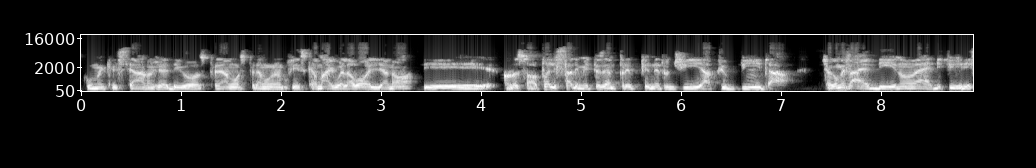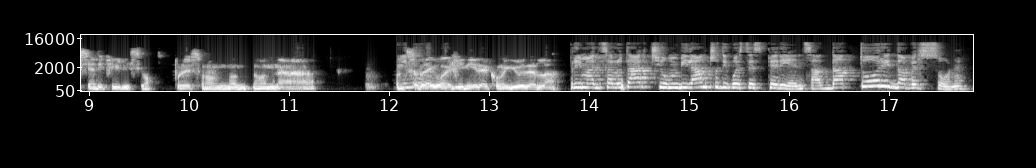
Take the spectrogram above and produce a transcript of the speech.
come cristiano, cioè dico, speriamo, speriamo che non finisca mai quella voglia, no? Di, non lo so, poi l'estate mette sempre più energia, più vita cioè, come fai a dire? Non è difficilissimo, è difficilissimo. Pure adesso non, non, non, non saprei come finire e come chiuderla. Prima di salutarci, un bilancio di questa esperienza, da attori e da persone.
